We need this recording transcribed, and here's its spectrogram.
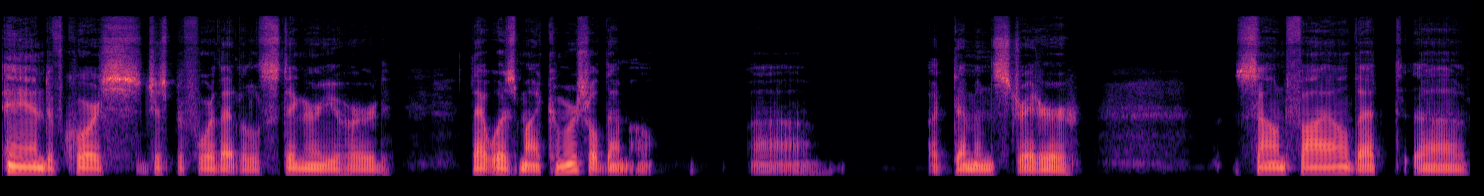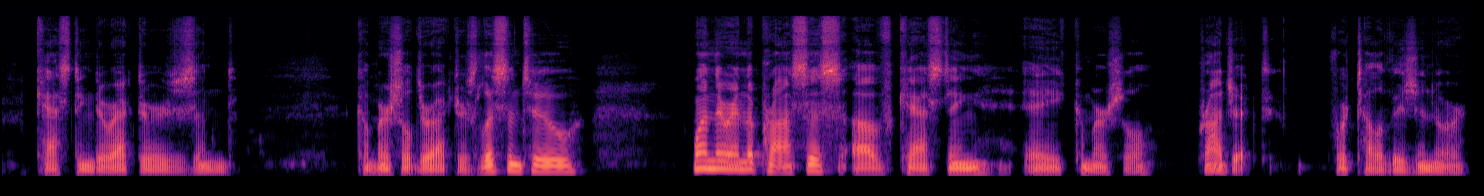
And of course, just before that little stinger you heard, that was my commercial demo, uh, a demonstrator sound file that uh, casting directors and commercial directors listen to when they're in the process of casting a commercial project for television or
